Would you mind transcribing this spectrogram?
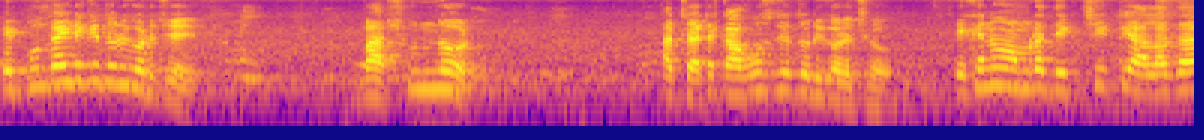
এই ফুলদানিটা কে তৈরি করেছে? বাহ, সুন্দর। আচ্ছা এটা কাগজ দিয়ে তৈরি করেছ। এখানেও আমরা দেখছি একটি আলাদা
